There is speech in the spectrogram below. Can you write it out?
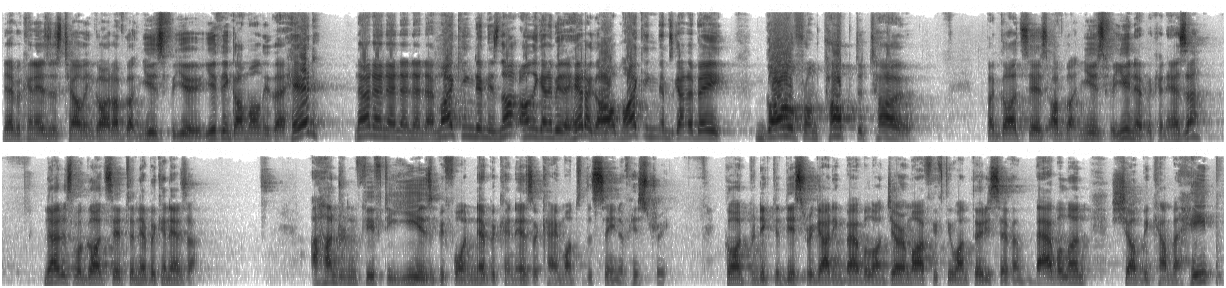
Nebuchadnezzar is telling God, I've got news for you. You think I'm only the head? No, no, no, no, no, no. My kingdom is not only going to be the head of gold, my kingdom is going to be gold from top to toe. But God says, I've got news for you, Nebuchadnezzar. Notice what God said to Nebuchadnezzar 150 years before Nebuchadnezzar came onto the scene of history. God predicted this regarding Babylon. Jeremiah 51 37. Babylon shall become a heap,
